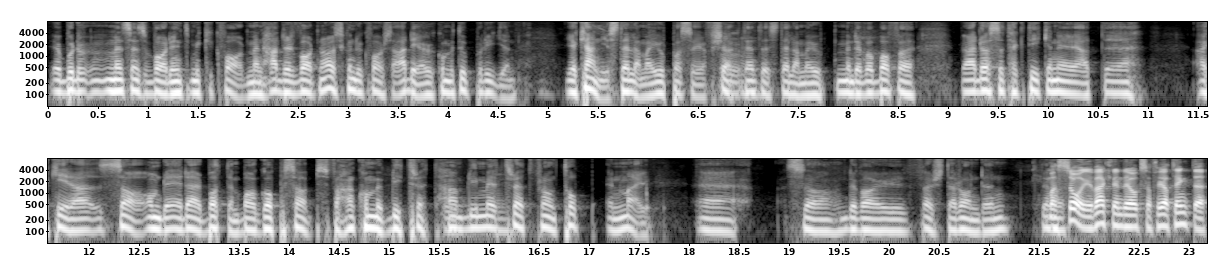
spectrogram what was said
Jag borde, men sen så var det inte mycket kvar. Men hade det varit några sekunder kvar så hade jag kommit upp på ryggen. Jag kan ju ställa mig upp också, jag försökte Mm. inte ställa mig upp. Men det var bara för, vi hade också taktiken är att eh, Akira sa om det är där botten, bara gå på subs. För han kommer bli trött. Han blir mer Mm. trött från topp än mig. Eh, så det var ju första ronden. Var, Man såg ju verkligen det också, för jag tänkte,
